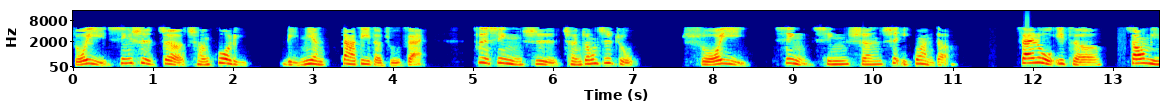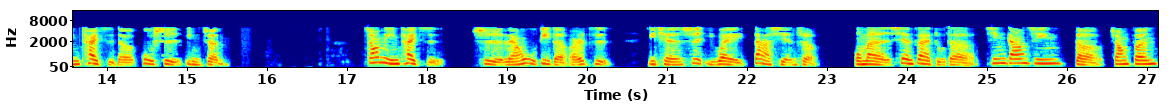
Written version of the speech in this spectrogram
所以心是这城廓里里面大地的主宰。自信是城中之主，所以信心生是一贯的。摘录一则昭明太子的故事，印证。昭明太子是梁武帝的儿子，以前是一位大贤者，我们现在读的《金刚经》的章分，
